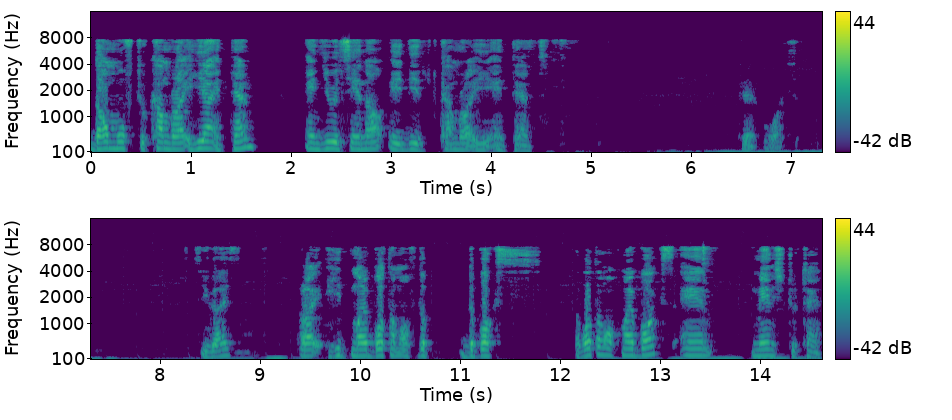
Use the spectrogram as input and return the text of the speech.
down move to come right here and turn and you will see now it did come right here and turn okay watch see you guys. Right hit my bottom of the the box the bottom of my box and managed to turn.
